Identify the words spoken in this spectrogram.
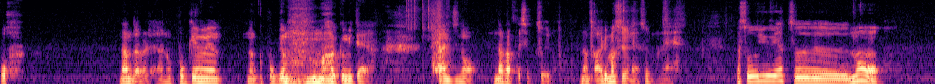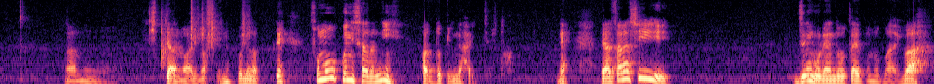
こう、なんだろうね、あの、ポケモン、なんかポケモンマークみたいな感じの、なかったし、そういうの。なんかありますよね、そういうのね。そういうやつの、あの、切ってあるのありますよね。これがあって、その奥にさらにパッドピンが入ってると。ね。で、新しい前後連動タイプの場合は、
